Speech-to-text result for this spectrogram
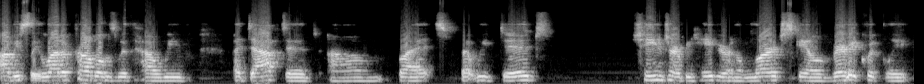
obviously a lot of problems with how we've adapted um, but but we did change our behavior on a large scale very quickly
